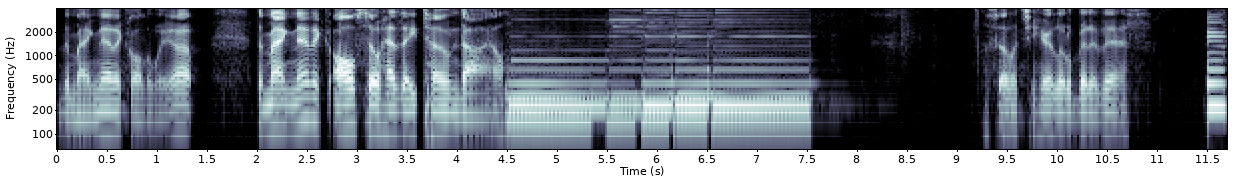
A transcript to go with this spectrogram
the magnetic all the way up. The magnetic also has a tone dial. So I'll let you hear a little bit of this. You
